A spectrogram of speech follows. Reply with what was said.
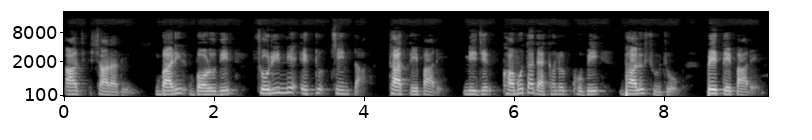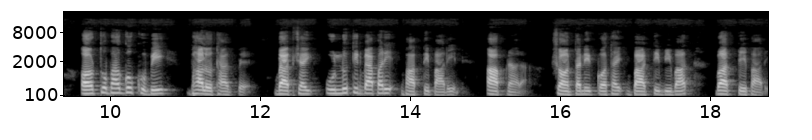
আজ সারাদিন বাড়ির বড়দের শরীর নিয়ে একটু চিন্তা থাকতে পারে। নিজের ক্ষমতা দেখানোর খুবই ভালো সুযোগ পেতে পারেন অর্থভাগ্য খুবই ভালো থাকবে। ব্যবসায় উন্নতির ব্যাপারে ভাবতে পারেন আপনারা। সন্তানের কথায় বাড়তি বিবাদ বাড়তে পারে।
